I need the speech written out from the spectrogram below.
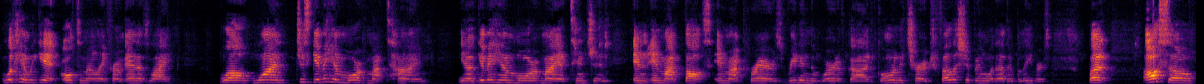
what can we get ultimately from Anna's life? Well, one, just giving him more of my time, you know, giving him more of my attention in, in my thoughts, in my prayers, reading the Word of God, going to church, fellowshipping with other believers. But also,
